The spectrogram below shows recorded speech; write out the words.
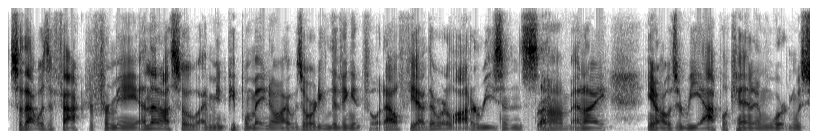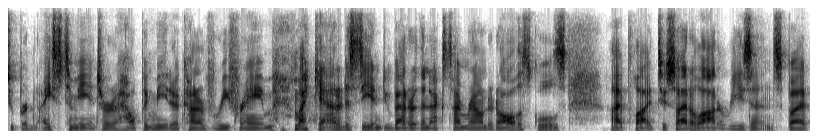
So that was a factor for me. And then also, I mean, people may know I was already living in Philadelphia. There were a lot of reasons, right. um, and I, you know, I was a reapplicant, and Wharton was super nice to me in terms of helping me to kind of reframe my candidacy and do better the next time around at all the schools I applied to. So I had a lot of reasons, but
